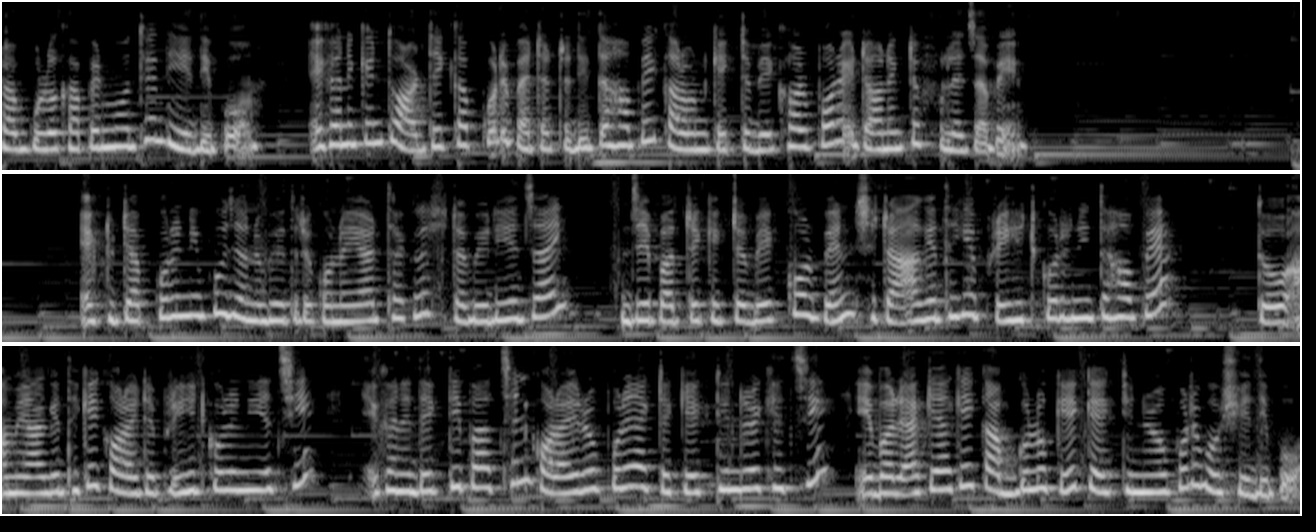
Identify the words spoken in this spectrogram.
সবগুলো কাপের মধ্যে দিয়ে দিব। এখানে কিন্তু অর্ধেক কাপ করে ব্যাটারটা দিতে হবে, কারণ কেকটা বেক হওয়ার পর এটা অনেকটা ফুলে যাবে। একটু ট্যাপ করে নিব যেন ভেতরে কোনো এয়ার থাকলে সেটা বেরিয়ে যায়। যে পাত্রে কেকটা বেক করবেন, সেটা আগে থেকে প্রিহিট করে নিতে হবে। তো আমি আগে থেকে কড়াইটা প্রিহিট করে নিয়েছি। এখানে দেখতেই পাচ্ছেন, কড়াইয়ের ওপরে একটা কেক টিন রেখেছি। এবার একে একে কাপগুলোকে কেক টিনের ওপরে বসিয়ে দিব।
